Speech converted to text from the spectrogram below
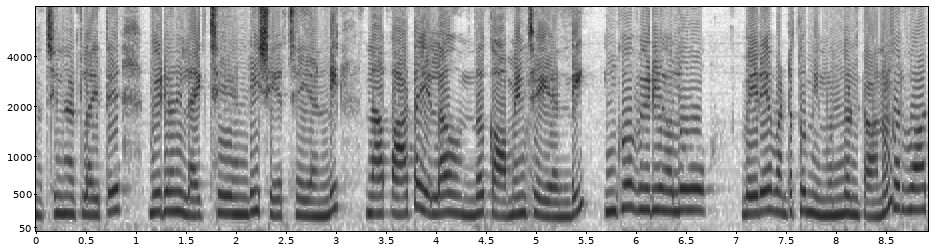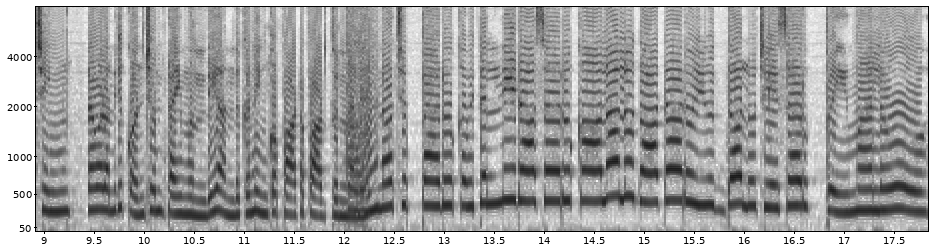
నచ్చినట్లయితే వీడియోని లైక్ చేయండి షేర్ చేయండి. నా పాట ఎలా ఉందో కామెంట్ చేయండి. ఇంకో వీడియోలో వేరే వంటతో మీ ముందుంటాను. ఫర్ వాచింగ్ నడవడానికి కొంచెం టైం ఉంది. అందుకని ఇంకో పాట పాడుతున్నాను. నా చెప్పారు కవితల్ని రాశారు కాలాలు దాటారు యుద్ధాలు చేశారు. ప్రేమలో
